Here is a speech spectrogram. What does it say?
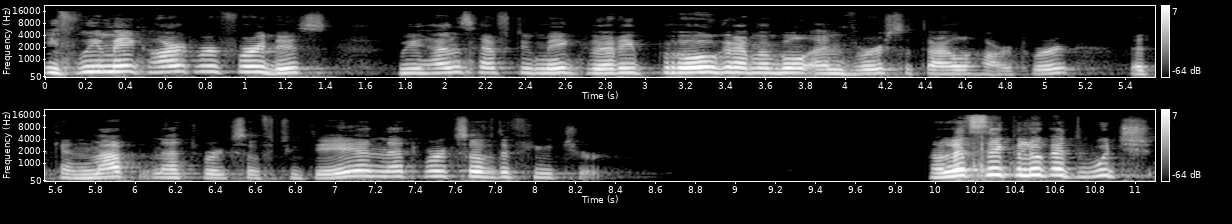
If we make hardware for this, we hence have to make very programmable and versatile hardware that can map networks of today and networks of the future. Now let's take a look at which,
